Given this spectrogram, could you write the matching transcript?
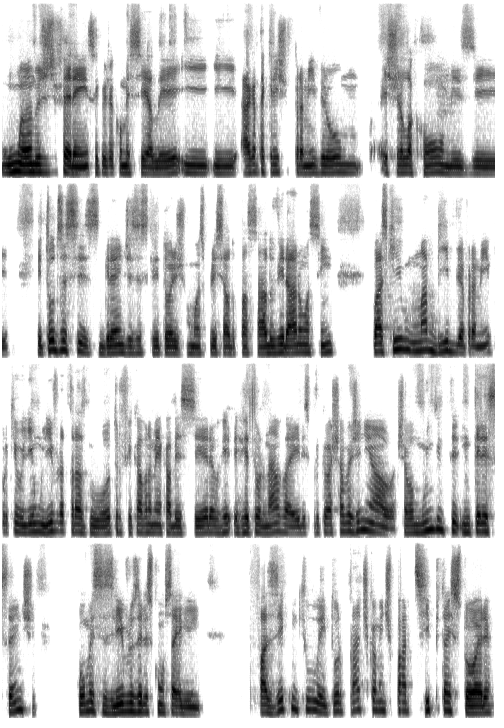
um, ano de diferença que eu já comecei a ler e, e Agatha Christie para mim virou Sherlock Holmes e, e todos esses grandes escritores de romance policial do passado viraram assim quase que uma bíblia para mim, porque eu lia um livro atrás do outro, ficava na minha cabeceira, eu re retornava a eles porque eu achava genial, eu achava muito interessante como esses livros eles conseguem fazer com que o leitor praticamente participe da história,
